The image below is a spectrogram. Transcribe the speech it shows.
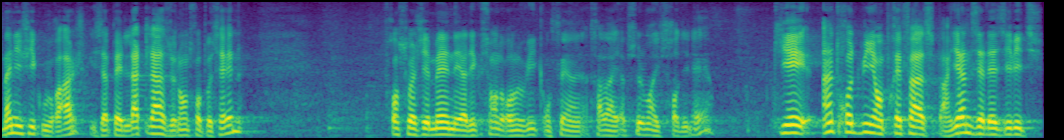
magnifique ouvrage qui s'appelle L'Atlas de l'Anthropocène. François Gémen et Alexandre Ronovic ont fait un travail absolument extraordinaire, qui est introduit en préface par Jan Zelesiewicz,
